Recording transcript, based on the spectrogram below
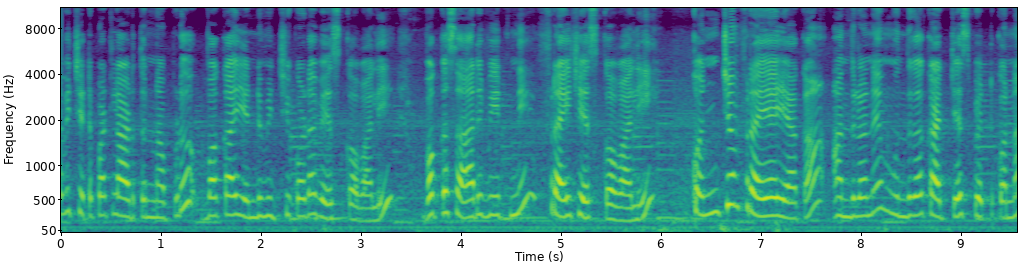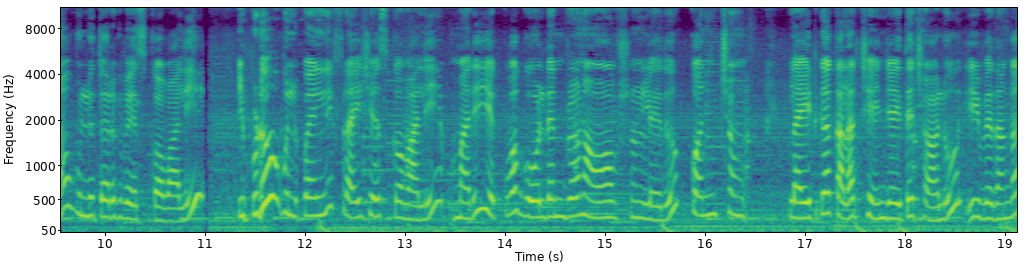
అవి చిటపట్లాడుతున్నప్పుడు ఒక ఎండుమిర్చి కూడా వేసుకోవాలి. ఒక్కసారి వీటిని ఫ్రై చేసుకోవాలి. కొంచెం ఫ్రై అయ్యాక అందులోనే ముందుగా కట్ చేసి పెట్టుకున్న ఉల్లి తొరుగు వేసుకోవాలి. ఇప్పుడు ఉల్లిపాయల్ని ఫ్రై చేసుకోవాలి. మరీ ఎక్కువ గోల్డెన్ బ్రౌన్ అవసరం లేదు. కొంచెం లైట్గా కలర్ చేంజ్ అయితే చాలు. ఈ విధంగా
